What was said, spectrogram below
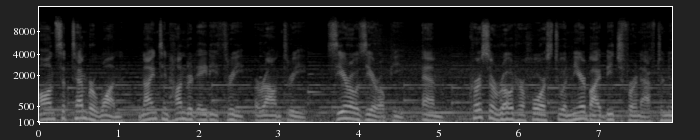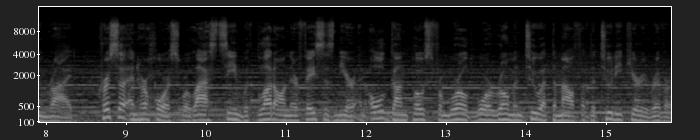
On September 1, 1983, around 3:00 p.m., Kirsa rode her horse to a nearby beach for an afternoon ride. Kirsa and her horse were last seen with blood on their faces near an old gun post from World War Roman II at the mouth of the Tutaekuri River.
